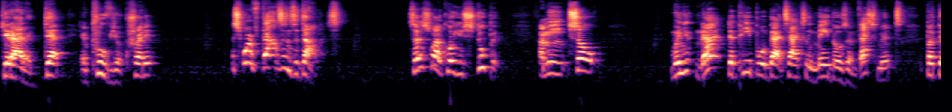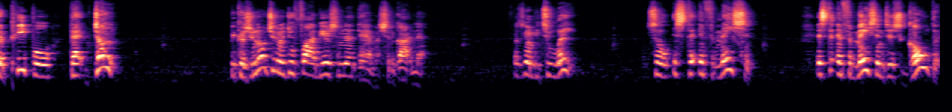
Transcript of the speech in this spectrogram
get out of debt, improve your credit. It's worth thousands of dollars. So that's why I call you stupid. I mean, so when you not the people that's actually made those investments, but the people that don't. Because you know what you're going to do five years from now? Damn, I should have gotten that. It's going to be too late. So it's the information. It's the information just golden.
